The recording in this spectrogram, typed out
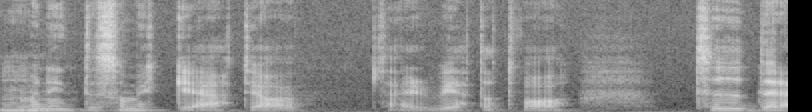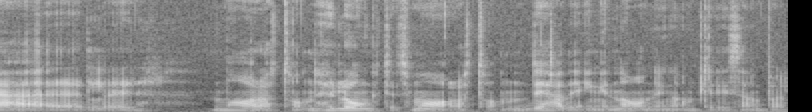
Mm. Men inte så mycket att jag så här, vetat vad tider är eller maraton, hur långt är ett maraton? Det hade jag ingen aning om till exempel.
